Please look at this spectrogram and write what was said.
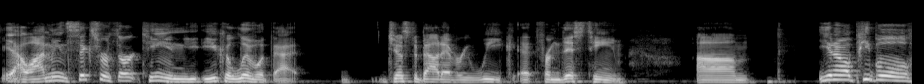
Yeah, well, I mean, six for 13, you, you could live with that just about every week from this team. Um, you know, people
